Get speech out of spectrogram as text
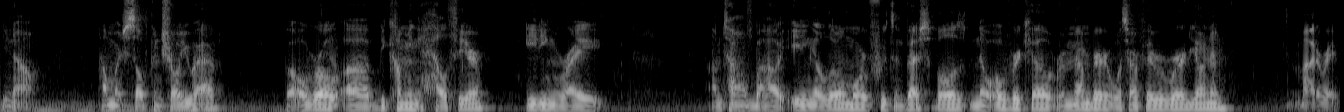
you know, how much self control you have. But overall, uh, becoming healthier, eating right. I'm talking about eating a little more fruits and vegetables, no overkill. Remember, what's our favorite word, Yonan? Moderate,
